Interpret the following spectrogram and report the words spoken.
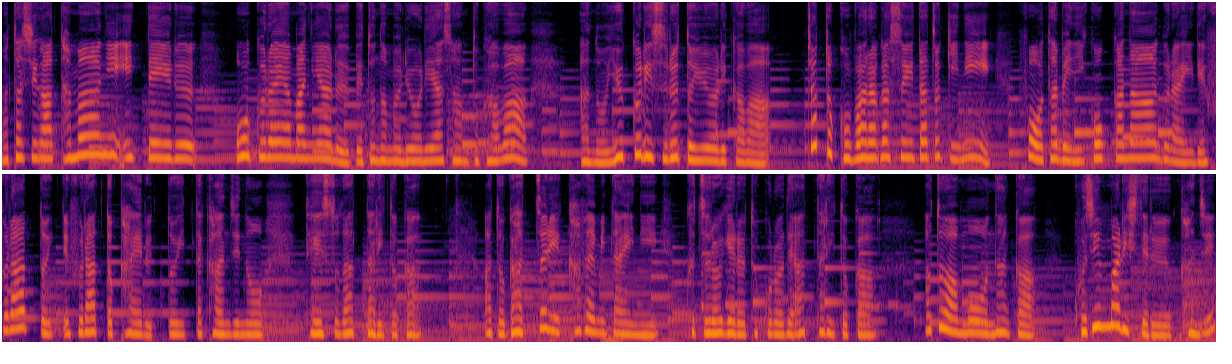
私がたまに行っている大倉山にあるベトナム料理屋さんとかはあのゆっくりするというよりかはちょっと小腹が空いた時にフォーを食べに行こうかなぐらいでフラッと行ってフラッと帰るといった感じのテイストだったりとかあとがっつりカフェみたいにくつろげるところであったりとかあとはもうなんかこじんまりしてる感じ？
